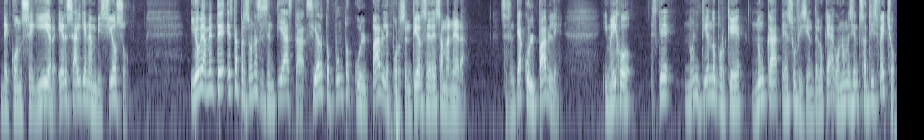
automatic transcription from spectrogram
de conseguir, eres alguien ambicioso. Y obviamente esta persona se sentía hasta cierto punto culpable por sentirse de esa manera. Se sentía culpable. Y me dijo, es que no entiendo por qué nunca es suficiente lo que hago, no me siento satisfecho.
